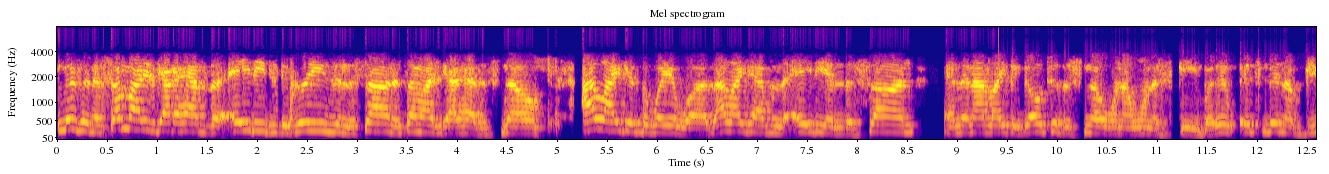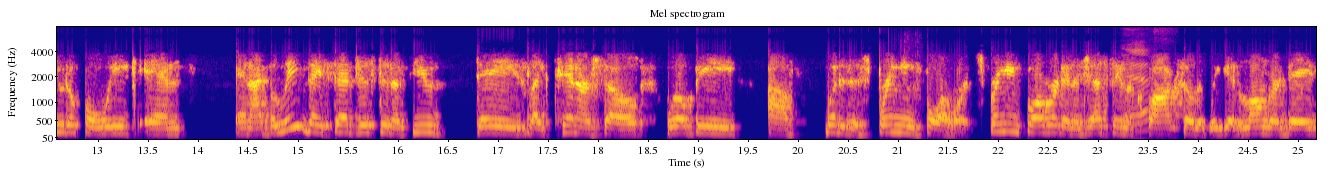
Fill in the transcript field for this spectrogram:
listen. If somebody's got to have the 80 degrees in the sun and somebody's got to have the snow, I like it the way it was. I like having the 80 in the sun, and then I like to go to the snow when I want to ski. But it, it's been a beautiful week, and and I believe they said just in a few days, like 10 or so, we'll be uh, what is it, springing forward, springing forward and adjusting the clock so that we get longer days.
